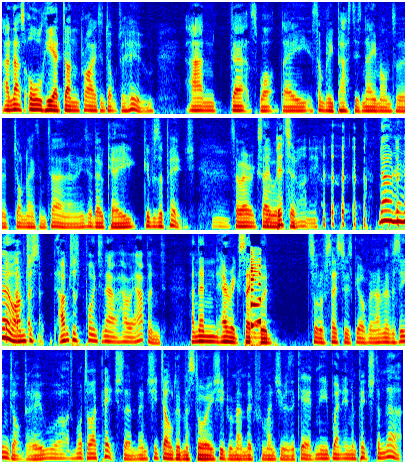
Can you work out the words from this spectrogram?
And that's all he had done prior to Doctor Who, and that's what they somebody passed his name on to John Nathan Turner, and he said, "Okay, give us a pitch." Mm. So Eric You're Saward bitter, said, aren't you? No, no, no. I'm just, I'm just pointing out how it happened. And then Eric Saward sort of says to his girlfriend, "I've never seen Doctor Who. What, what do I pitch them?" And she told him a story she'd remembered from when she was a kid, and he went in and pitched them that.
